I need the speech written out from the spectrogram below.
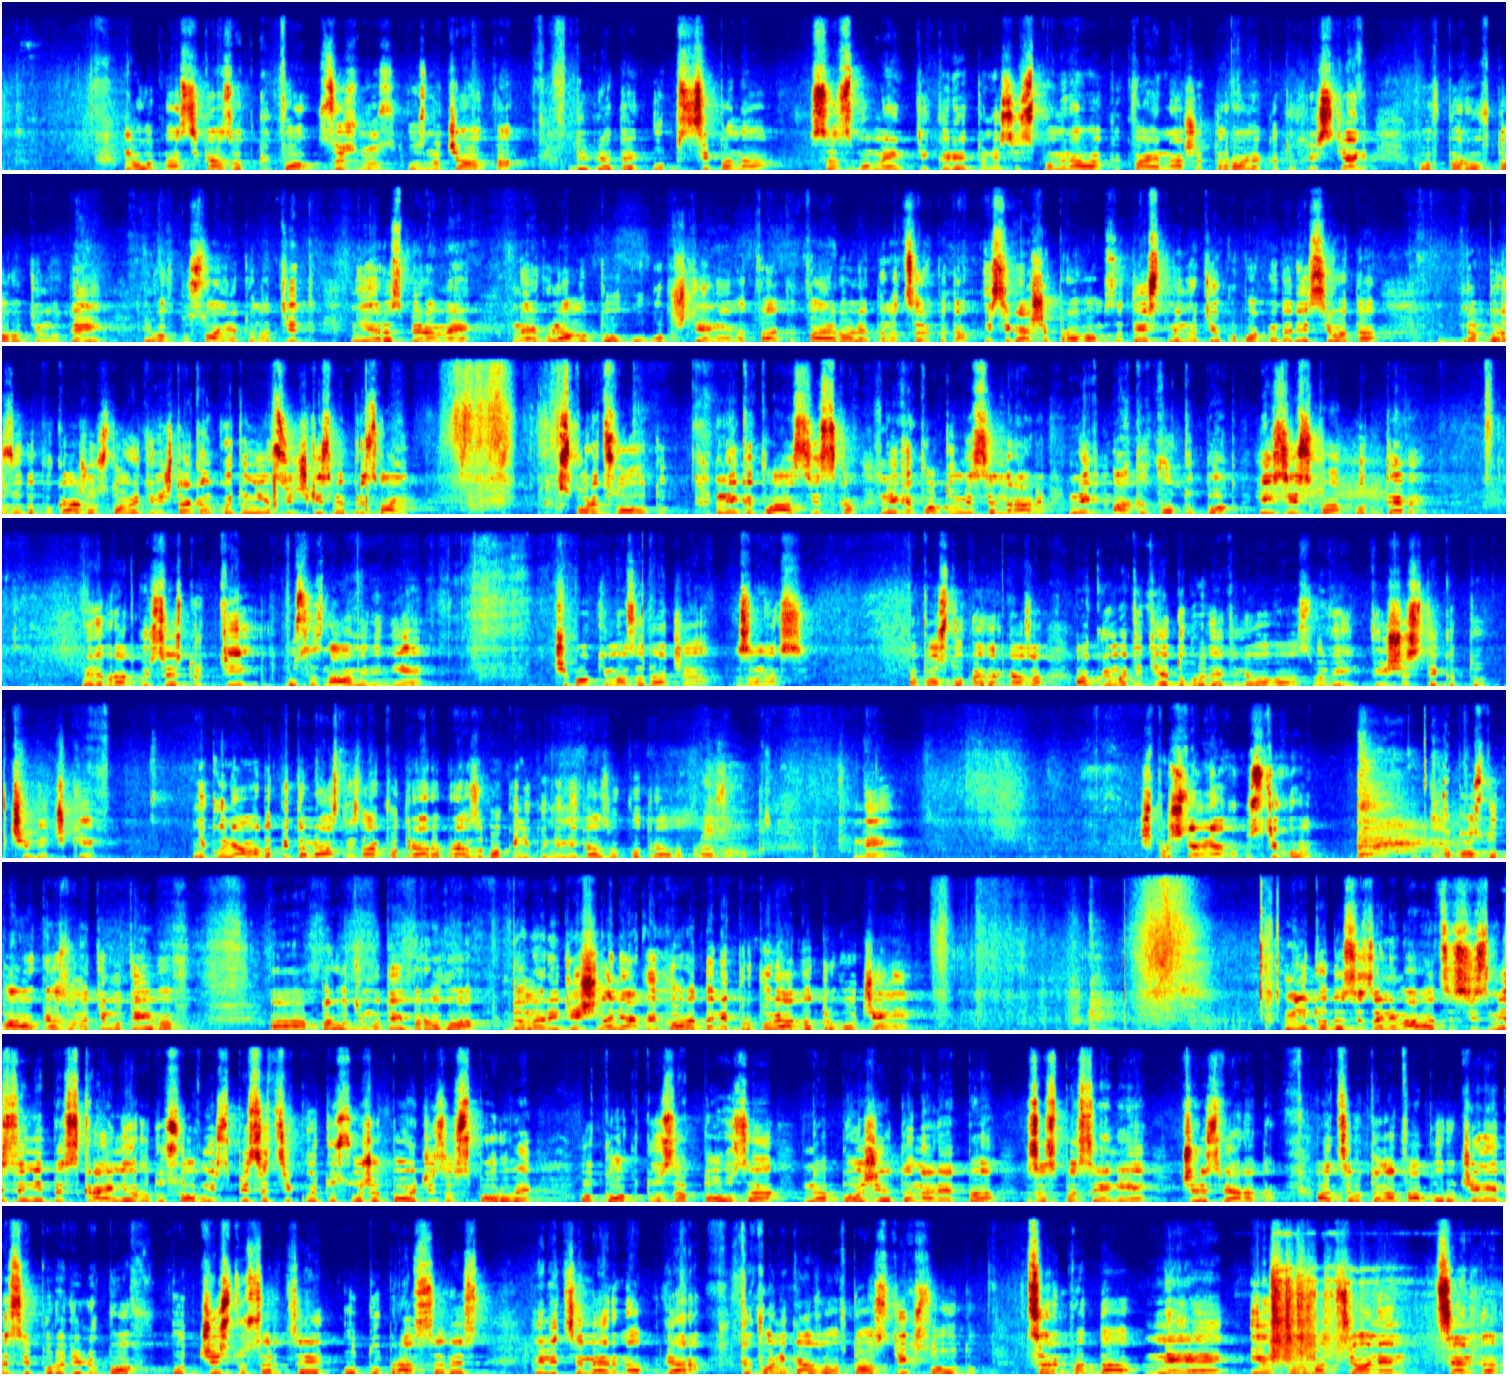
Много от нас си казват какво всъщност означава това. Библията е обсипана с моменти, където ни се споменава каква е нашата роля като християни. В първо, второ Тимотей и в посланието на Тит ние разбираме най-голямото обобщение на това каква е ролята на църквата. И сега ще пробвам за 10 минути, ако Бог ми даде силата, набързо да покажа основните неща, към които ние всички сме призвани. Според Словото. Не какво аз искам, не каквото ми се нрави, не, а каквото Бог изисква от тебе. Мили братко и сестро, ти осъзнаваме ли ние, че Бог има задача за нас? Апостол Петър казва, ако имате тия добродетели във вас, ви, вие ще сте като пчелички. Никой няма да питам, аз не знам какво трябва да правя за Бог и никой не ми казва какво трябва да правя за Бог. Не. Ще прочетем няколко стихове. Апостол Павел казва на Тимотей в първо Тимотей, първа глава, да наредиш на някои хора да не проповядват друго учение нито да се занимават с измислени, безкрайни родословни списъци, които служат повече за спорове, отколкото за полза на Божията наредба за спасение чрез вярата. А целта на това поручение е да се породи любов от чисто сърце, от добра съвест и лицемерна вяра. Какво ни казва в този стих Словото? Църквата не е информационен център.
